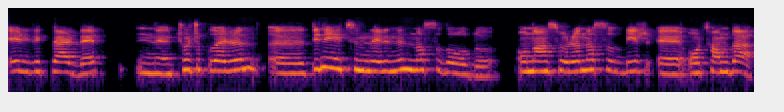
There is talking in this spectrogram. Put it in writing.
evliliklerde çocukların e, din eğitimlerinin nasıl olduğu, ondan sonra nasıl bir ortamda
